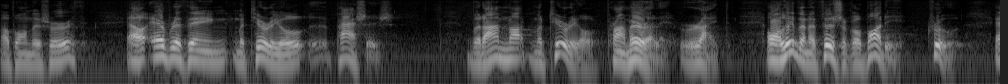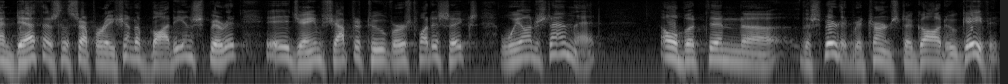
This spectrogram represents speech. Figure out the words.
upon this earth. Uh, everything material uh, passes. But I'm not material primarily, right? Or I live in a physical body, true. And death is the separation of body and spirit. Uh, James chapter 2, verse 26. We understand that. Oh, but then uh, the spirit returns to God who gave it.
